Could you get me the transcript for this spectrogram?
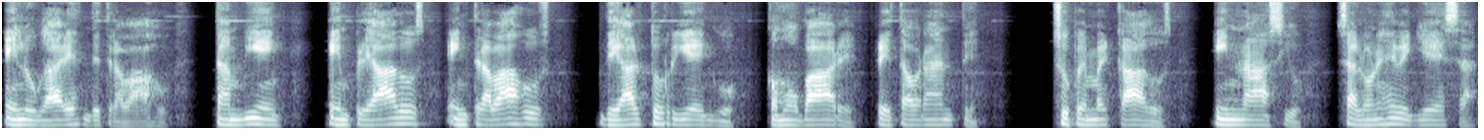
en lugares de trabajo. También empleados en trabajos de alto riesgo como bares, restaurantes, supermercados, gimnasios, salones de belleza,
